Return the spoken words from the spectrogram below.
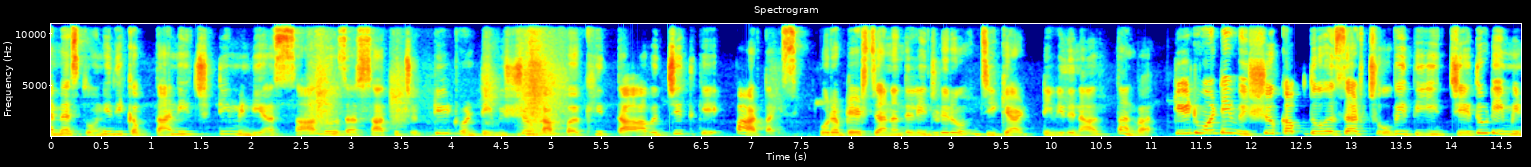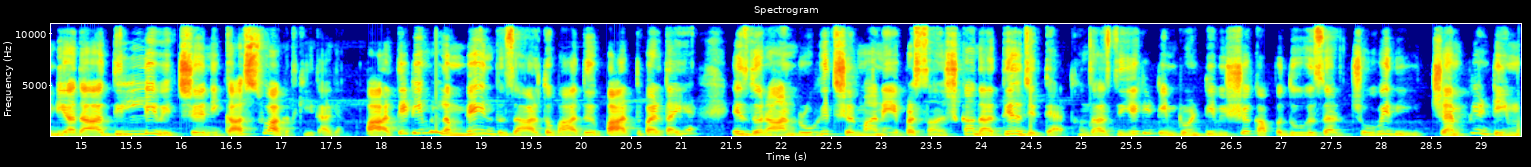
ਐਮਐਸ ਧੋਨੀ ਦੀ ਕਪਤਾਨੀ 'ਚ ਟੀਮ ਇੰਡੀਆ ਸਾਲ 2007 'ਚ T20 ਵਿਸ਼ਵ ਕੱਪ ਖਿਤਾਬ ਜਿੱਤ ਕੇ ਭਾਰਤ ਆਈ ਸੀ। ਹੋਰ ਅਪਡੇਟਸ ਜਾਣਨ ਦੇ ਲਈ ਜੁੜੇ ਰਹੋ ਜੀਕੇਆਰ ਟੀਵੀ ਦੇ ਨਾਲ। ਧੰਨਵਾਦ। T20 ਵਿਸ਼ਵ ਕੱਪ 2024 ਦੀ ਜੇਤੂ ਟੀਮ ਇੰਡੀਆ ਦਾ ਦਿੱਲੀ ਵਿੱਚ ਨਿੱਘਾ ਸਵਾਗਤ ਕੀਤਾ ਗਿਆ। ਭਾਰਤੀ ਟੀਮ ਲੰਬੇ ਇੰਤਜ਼ਾਰ ਤੋਂ ਬਾਅਦ ਭਾਰਤ ਪਰਤ ਆਈ ਹੈ। ਇਸ ਦੌਰਾਨ ਰੋਹਿਤ ਸ਼ਰਮਾ ਨੇ ਪ੍ਰਸ਼ੰਸਕਾਂ ਦਾ ਦਿਲ ਜਿੱਤਿਆ ਹੈ। ਤੁਹਾਨੂੰ ਦੱਸ ਦਈਏ ਕਿ ਟੀਮ 20 ਵਿਸ਼ਵ ਕੱਪ 2024 ਦੀ ਚੈਂਪੀਅਨ ਟੀਮ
